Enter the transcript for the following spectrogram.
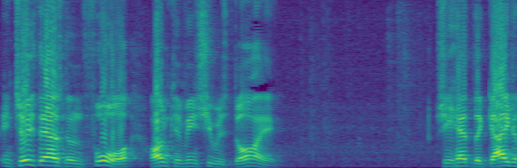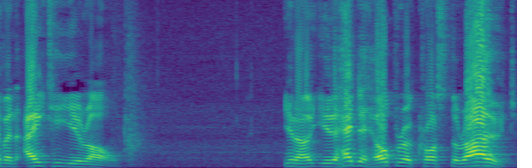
In 2004, I'm convinced she was dying. She had the gait of an 80 year old. You know, you had to help her across the road.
